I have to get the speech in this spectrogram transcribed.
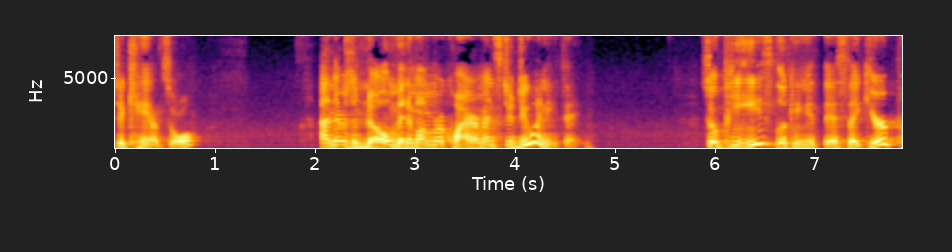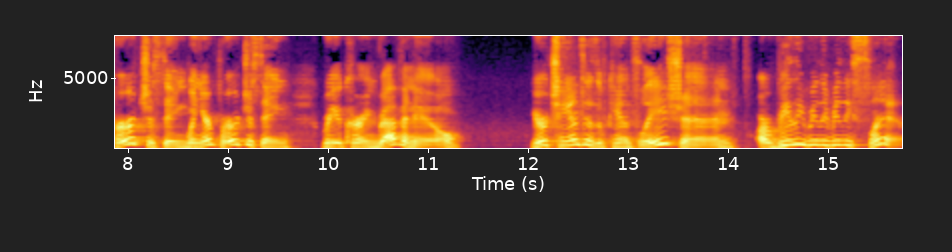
to cancel. And there's no minimum requirements to do anything. So PE's looking at this like you're purchasing, when you're purchasing reoccurring revenue, your chances of cancellation are really, really, really slim.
